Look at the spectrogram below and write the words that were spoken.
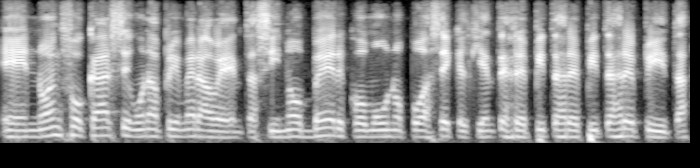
eh, no enfocarse en una primera venta, sino ver cómo uno puede hacer que el cliente repita, repita, repita,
